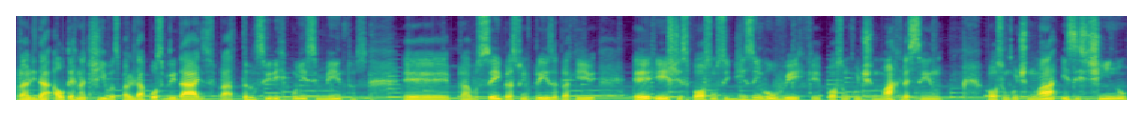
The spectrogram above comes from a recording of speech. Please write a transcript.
para lhe dar alternativas, para lhe dar possibilidades, para transferir conhecimentos é, para você e para sua empresa, para que estes possam se desenvolver, que possam continuar crescendo, possam continuar existindo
